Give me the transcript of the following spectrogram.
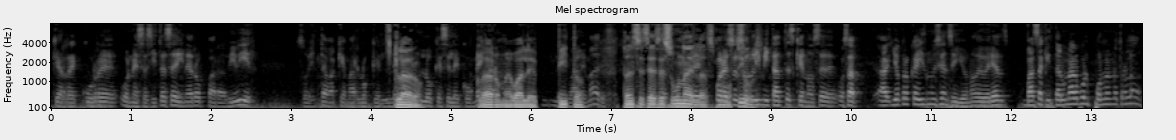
que recurre o necesita ese dinero para vivir, pues obviamente va a quemar lo que, le- Claro. lo que se le convenga. Claro, me vale Le pito. vale. Entonces esa es una de Eh, las Por eso son motivos. limitantes que no se... O sea, ah, yo creo que ahí es muy sencillo, ¿no? Deberías... Vas a quitar un árbol, ponlo en otro lado.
